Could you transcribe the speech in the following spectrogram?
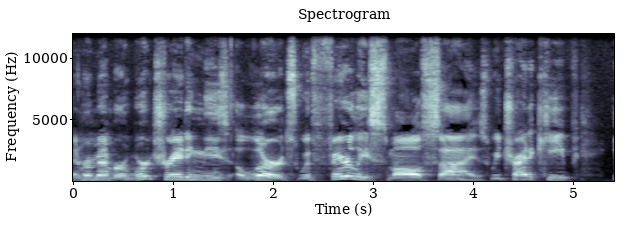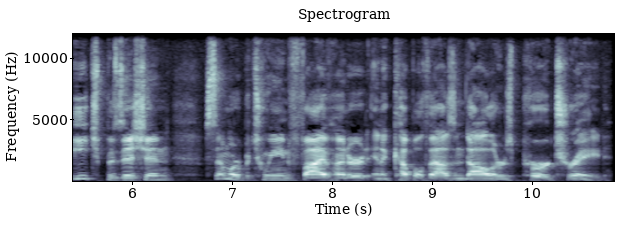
And remember, we're trading these alerts with fairly small size. We try to keep each position somewhere between 500 and a couple thousand dollars per trade.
